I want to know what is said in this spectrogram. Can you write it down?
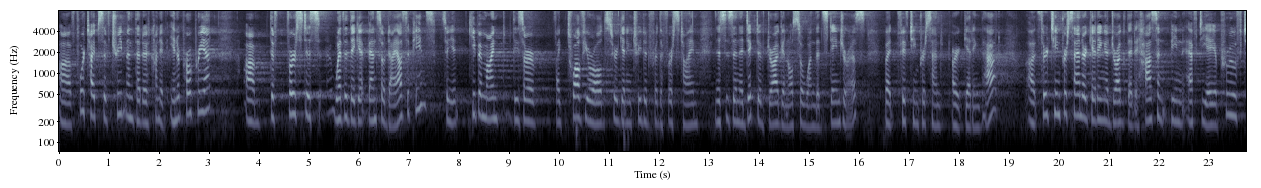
uh, four types of treatment that are kind of inappropriate. Um, the first is whether they get benzodiazepines. So you keep in mind these are like 12 year olds who are getting treated for the first time. This is an addictive drug and also one that's dangerous, but 15% are getting that. Uh, 13% are getting a drug that hasn't been FDA approved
